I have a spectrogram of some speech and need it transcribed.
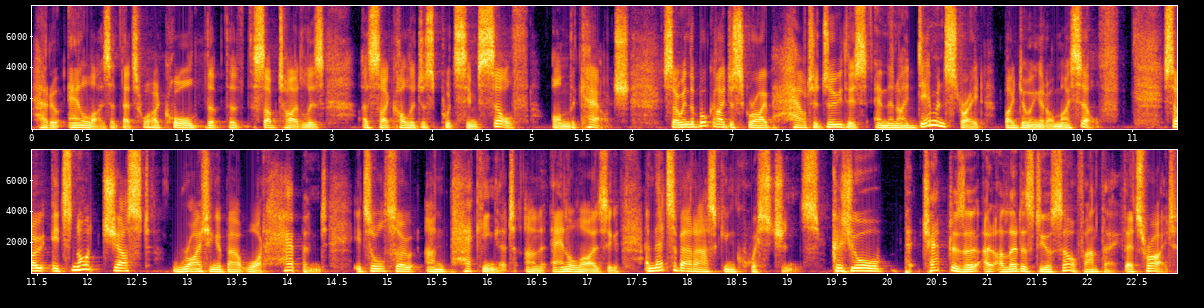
how to analyze it. That's why I call the, the, the subtitle is A Psychologist Puts Himself on the couch. So in the book, I describe how to do this and then I demonstrate by doing it on myself. So it's not just writing about what happened, it's also unpacking it, and analysing it. And that's about asking questions. Because your p- chapters are, are, letters to yourself, aren't they? That's right.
